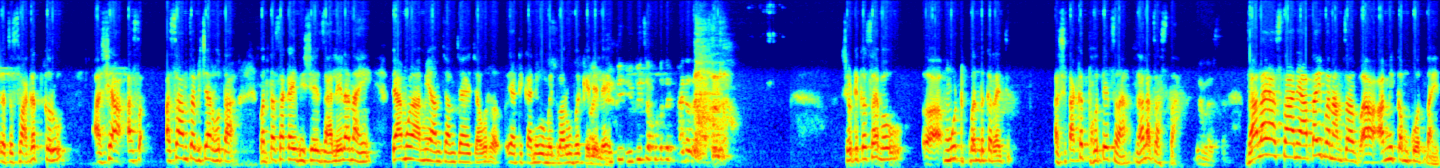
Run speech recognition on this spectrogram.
त्याचं स्वागत करू. अशा असा असा आमचा विचार होता पण तसा काही विषय झालेला नाही. त्यामुळं आम्ही आमच्या आमच्या ह्याच्यावर या ठिकाणी उमेदवार उभं केलेले आहे. शेवटी कसं आहे भाऊ मूठ बंद करायची. अशी ताकद होतेच ना. झालाच असता. झाला असता. झालाय असता आणि आताही पण आमचा आम्ही कमकुवत नाहीत.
